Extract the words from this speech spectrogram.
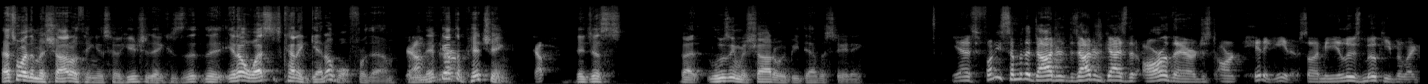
that's why the Machado thing is so huge today because the, the you know West is kind of gettable for them. Yeah, I mean, they've got the pitching. Yep. They just, but losing Machado would be devastating. Yeah, it's funny. Some of the Dodgers, the Dodgers guys that are there just aren't hitting either. So I mean, you lose Mookie, but like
